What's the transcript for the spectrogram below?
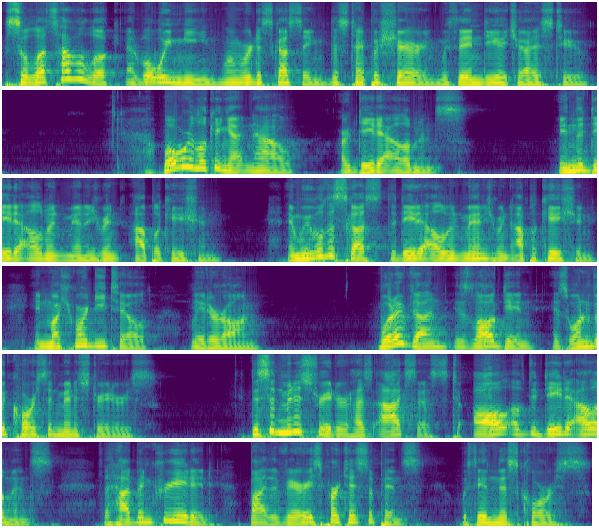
So let's have a look at what we mean when we're discussing this type of sharing within DHIS2. What we're looking at now are data elements in the Data Element Management application and we will discuss the data element management application in much more detail later on. What I've done is logged in as one of the course administrators. This administrator has access to all of the data elements that have been created by the various participants within this course.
